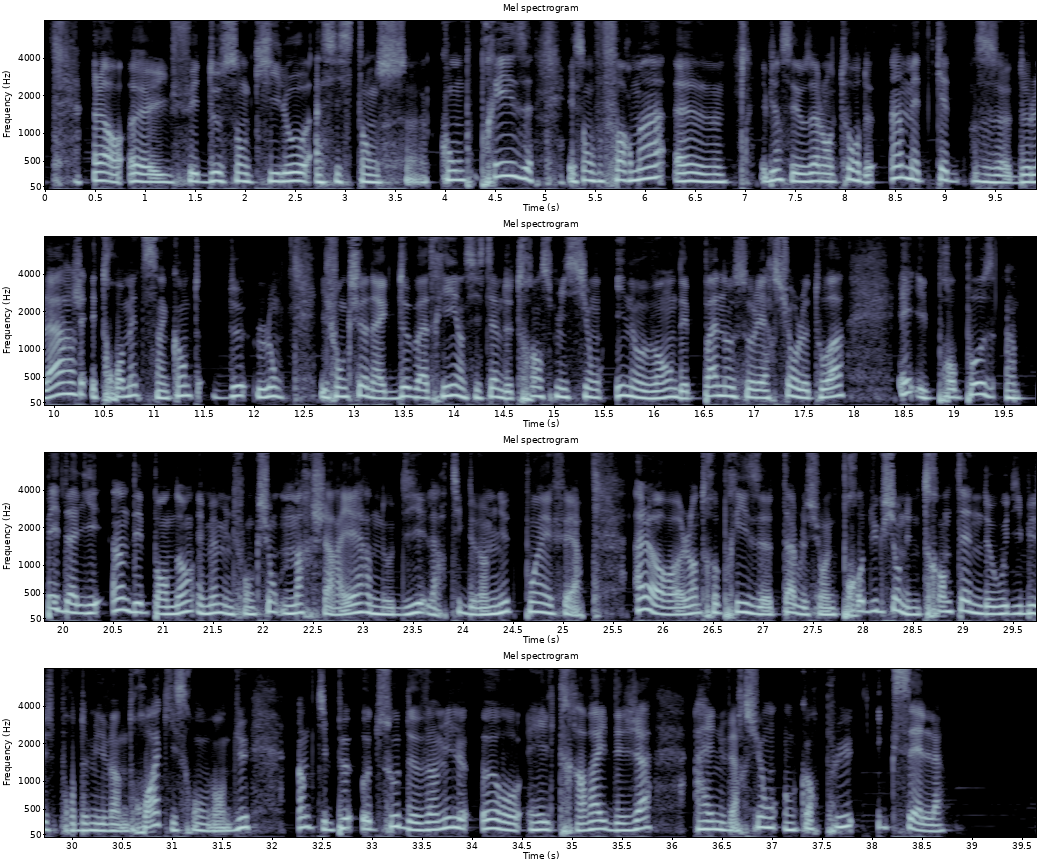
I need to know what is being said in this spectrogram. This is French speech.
Alors, euh, il fait 200 kg assistance euh, comprise et son format, euh, eh bien, c'est aux alentours de 1m15 de large et 3m50 de long. Il fonctionne avec deux batteries, un système de transmission innovant, des panneaux solaires sur le toit et il propose un pédalier indépendant et même une fonction marche arrière, nous dit l'article de 20minutes.fr. Alors, l'entreprise table sur une production d'une trentaine de Woodybus pour 2023 qui seront vendus un petit peu au-dessous de 20 000 euros et il travaille déjà à une version encore plus XL.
